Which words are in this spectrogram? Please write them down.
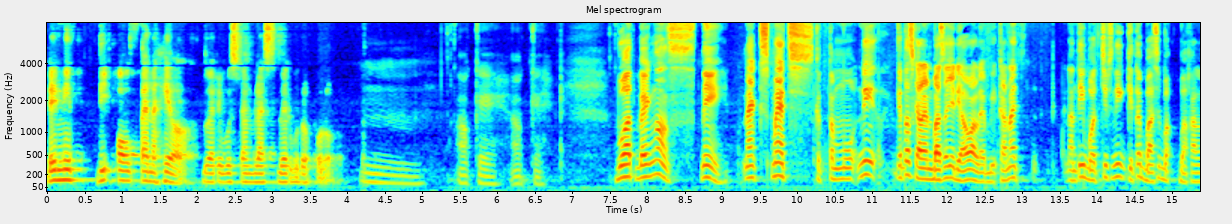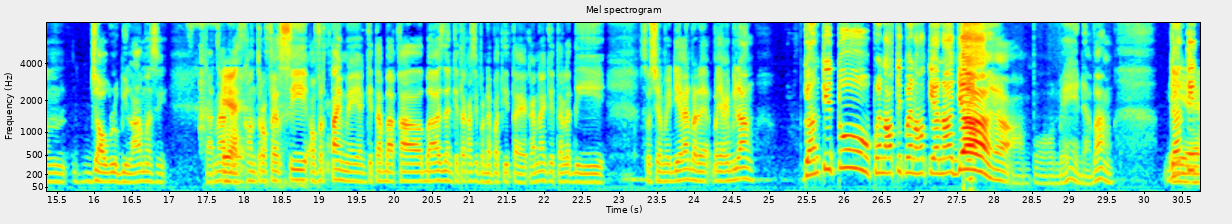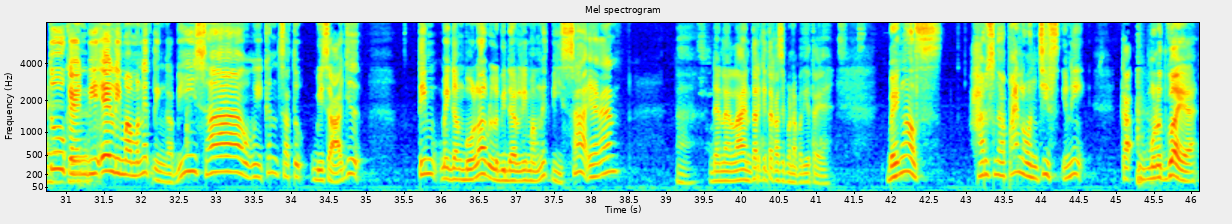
they need the old Tannehill 2019-2020. Hmm, oke, oke. Buat Bengals, nih next match ketemu, nih kita sekalian bahas aja di awal ya, Bi. karena nanti buat Chiefs nih kita bahasnya bak bakalan jauh lebih lama sih, karena ada Iya. kontroversi overtime ya yang kita bakal bahas dan kita kasih pendapat kita ya, karena kita lihat di sosial media kan pada banyak yang bilang ganti tuh penalti penaltian aja, ya ampun beda bang. Ganti Iya, tuh ke iya. NBA 5 menit nih nggak bisa. Wih, kan satu bisa aja tim megang bola lebih dari 5 menit bisa ya kan? Nah, dan lain-lain ntar kita kasih pendapat kita ya. Bengals harus ngapain lawan Chiefs? Ini ka- menurut gua ya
